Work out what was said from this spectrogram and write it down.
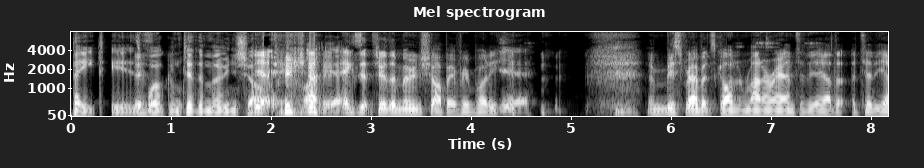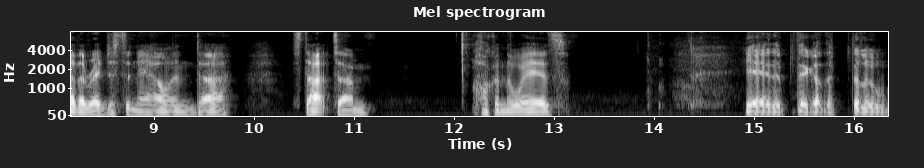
beat is Yes. welcome to the moon shop." yeah, Like, yeah, exit through the moon shop, everybody. yeah. And Miss Rabbit's gone and run around to the other to the other register now and uh, start um, hocking the wares. Yeah, and the, they got the, the little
